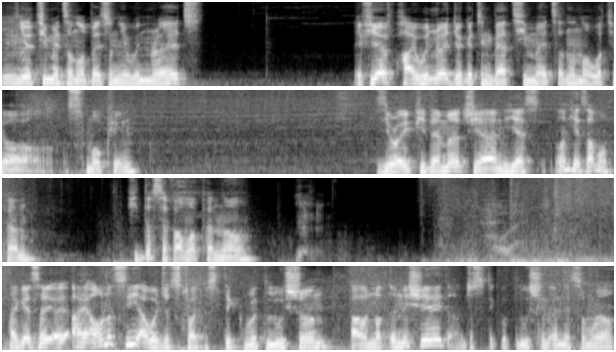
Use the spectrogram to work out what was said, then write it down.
Mm, Your teammates are not based on your win rate. If you have high win rate, you're getting bad teammates. I don't know what you're smoking. Zero AP damage, yeah, and he has. Oh, he has armor pen. He does have armor pen now. I guess I, I, I honestly I will just try to stick with Lucian. I will not initiate. I'll just stick with Lucian and it somewhere.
